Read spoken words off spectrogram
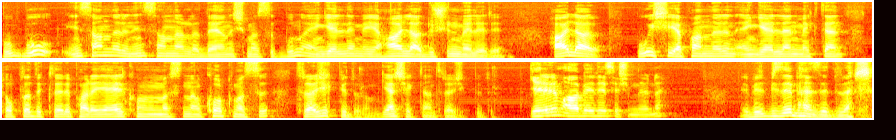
bu, bu insanların insanlarla dayanışması, bunu engellemeyi hala düşünmeleri, hala bu işi yapanların engellenmekten topladıkları paraya el konulmasından korkması trajik bir durum. Gerçekten trajik bir durum. Gelelim ABD seçimlerine. E, bi- bize benzediler.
